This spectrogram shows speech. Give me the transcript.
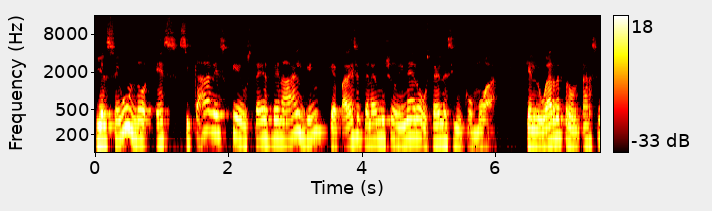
Y el segundo es si cada vez que ustedes ven a alguien que parece tener mucho dinero, ustedes les incomoda que en lugar de preguntarse,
